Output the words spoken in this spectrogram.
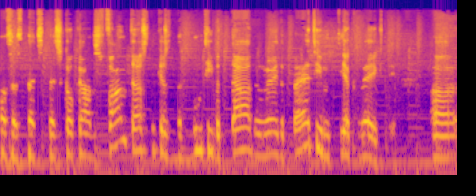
izklausās pēc, pēc kaut kādas fantastikas, bet būtībā tāda veida pētījumi tiek veikti. Uh,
